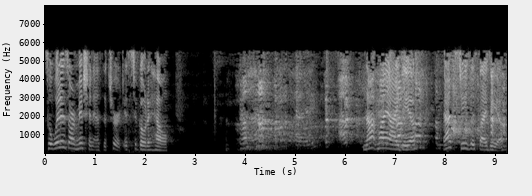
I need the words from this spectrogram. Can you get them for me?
So, what is our mission as the church? It's to go to hell. Not my idea. That's Jesus' idea.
